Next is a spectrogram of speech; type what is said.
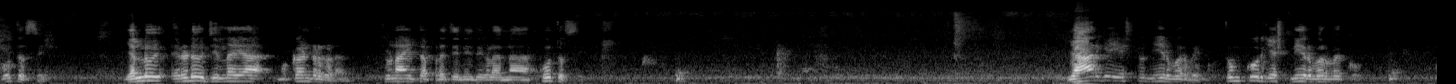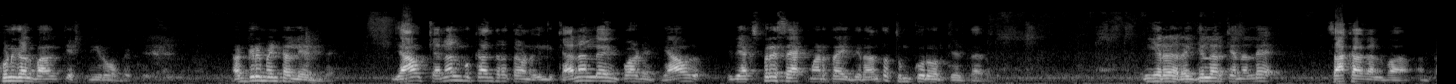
ಕೂತಿಸಿ ಎಲ್ಲೂ ಎರಡೂ ಜಿಲ್ಲೆಯ ಮುಖಂಡರುಗಳನ್ನು, ಚುನಾಯಿತ ಪ್ರತಿನಿಧಿಗಳನ್ನ ಕೂತಿಸಿ ಯಾರಿಗೆ ಎಷ್ಟು ನೀರು ಬರಬೇಕು? ತುಮಕೂರಿಗೆ ಎಷ್ಟು ನೀರು ಬರಬೇಕು? ಕುಣಗಲ್ ಭಾಗಕ್ಕೆ ಎಷ್ಟು ನೀರು ಹೋಗ್ಬೇಕು? ಅಗ್ರಿಮೆಂಟ್ ಅಲ್ಲಿ ಏನಿದೆ? ಯಾವ ಕೆನಲ್ ಮುಖಾಂತರ ತಗೊಂಡು, ಇಲ್ಲಿ ಕೆನಲ್ಲೇ ಇಂಪಾರ್ಟೆಂಟ್ ಯಾವ ಇದು ಎಕ್ಸ್ಪ್ರೆಸ್ ಯಾಕೆ ಮಾಡ್ತಾ ಇದ್ದೀರಾ ಅಂತ ತುಮಕೂರು ಅವ್ರು ಕೇಳ್ತಾ ಇರೋದು. ಈಗ ರೆಗ್ಯುಲರ್ ಕೆನಲ್ಲೇ ಸಾಕಾಗಲ್ವಾ ಅಂತ.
